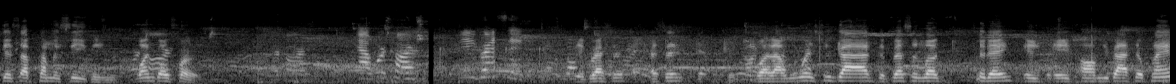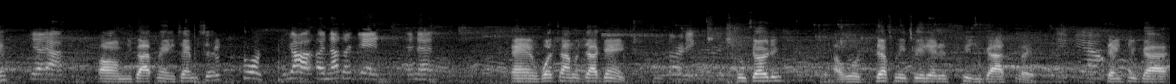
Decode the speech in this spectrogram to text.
this upcoming season? One go first. Work hard. Yeah, work hard. Be aggressive. The aggressive. That's it. Well, I wish you guys the best of luck today. Is, is um you guys still playing? Yeah. Um, you guys playing the championship? We got another game and then And what time is that game? 2.30. Two thirty. I will definitely be there to see you guys play. Thank you. Thank you, guys.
